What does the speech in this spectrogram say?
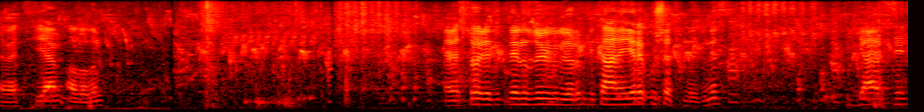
Evet, yem alalım. Evet, söylediklerinizi uyguluyorum. Bir tane yere kuş atın dediniz. Gelsin.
